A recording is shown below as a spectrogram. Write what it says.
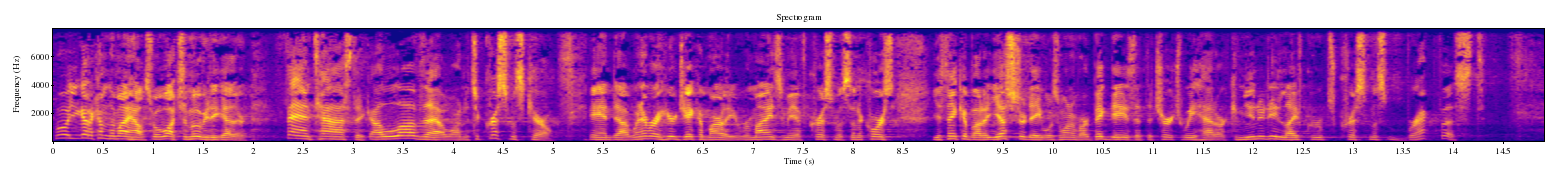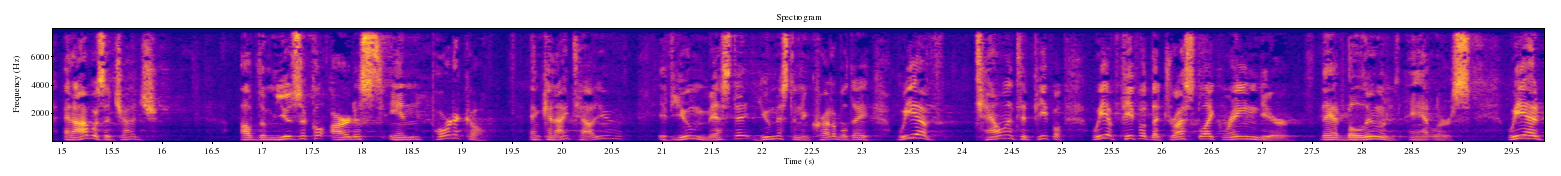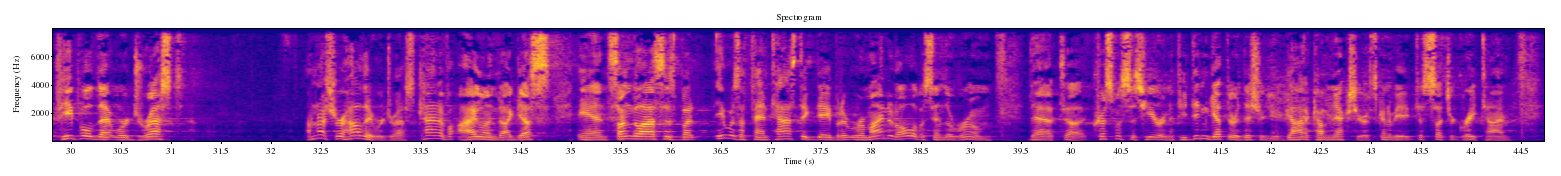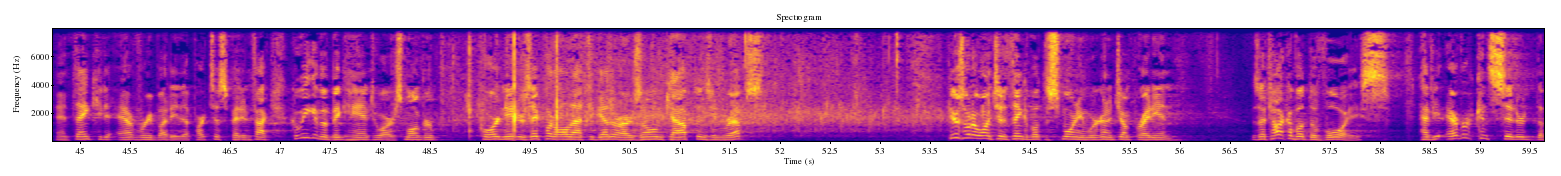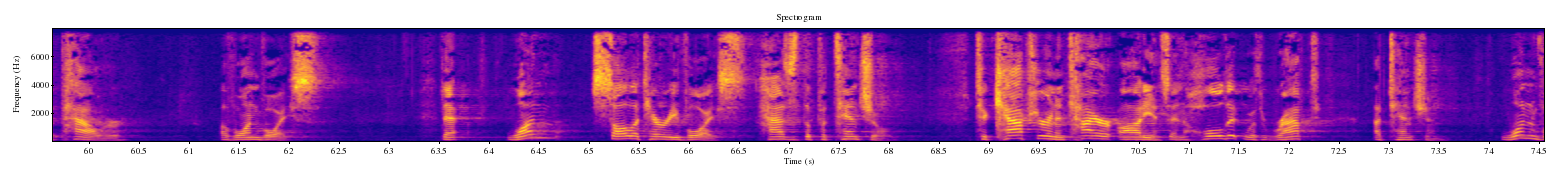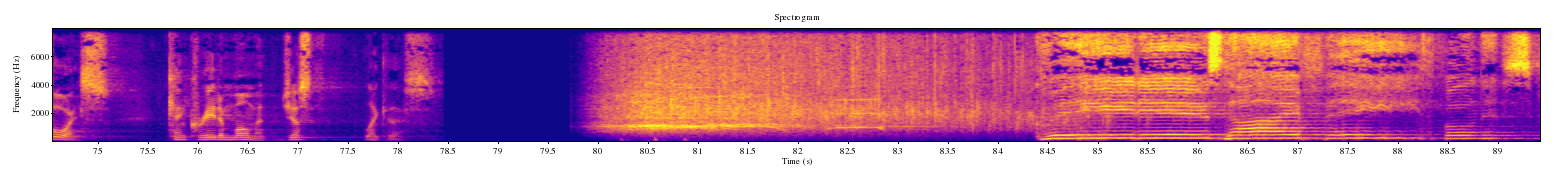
Well, you got to come to my house. We'll watch the movie together. Fantastic. I love that one. It's a Christmas carol. And uh, whenever I hear Jacob Marley, it reminds me of Christmas. And of course, you think about it, yesterday was one of our big days at the church. We had our community life group's Christmas breakfast. And I was a judge of the musical artists in Portico. And can I tell you, if you missed it, you missed an incredible day. We have talented people. We have people that dressed like reindeer, they had balloons, antlers. We had people that were dressed I'm not sure how they were dressed, kind of island, I guess, and sunglasses, but it was a fantastic day. But it reminded all of us in the room that uh, Christmas is here, and if you didn't get there this year, you've got to come next year. It's going to be just such a great time. And thank you to everybody that participated. In fact, can we give a big hand to our small group coordinators? They put all that together, our zone captains and reps. Here's what I want you to think about this morning. We're going to jump right in. As I talk about the voice, have you ever considered the power of one voice. That one solitary voice has the potential to capture an entire audience and hold it with rapt attention. One voice can create a moment just like this. Great is thy faithfulness.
